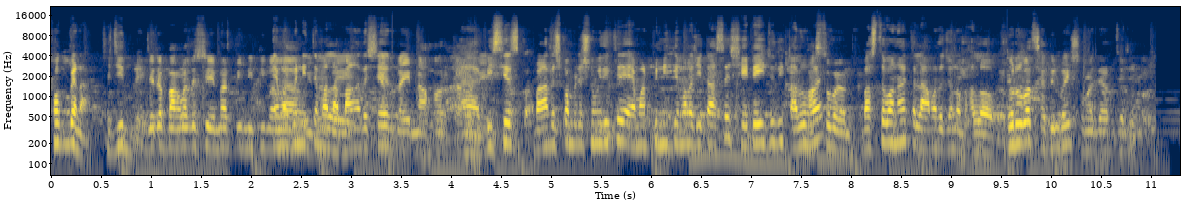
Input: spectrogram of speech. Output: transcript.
ঠকবে না সে জিতবে। যেটা বাংলাদেশে এমআরপি নীতিমালা MRP নীতিমালা বাংলাদেশের বিসিএস বাংলাদেশ কম্পিউটার সমিতিতে এমআরপি নীতিমালা যেটা আছে সেটাই যদি চালু হয় বাস্তবায়ন। বাস্তবায়ন হয় তাহলে আমাদের জন্য ভালো হবে। ধন্যবাদ সাদিল ভাই সময় দেওয়ার জন্য।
